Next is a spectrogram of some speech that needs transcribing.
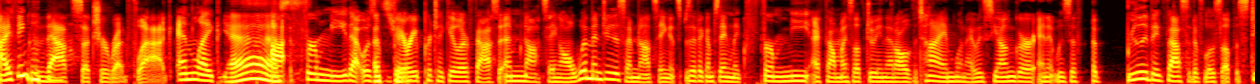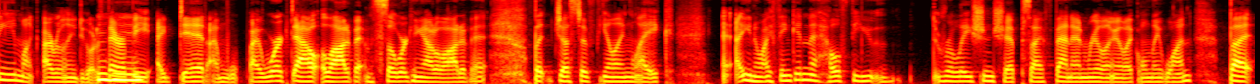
I think Mhm. that's such a red flag. And like uh, for me, that was That's a true. very particular facet. I'm not saying all women do this. I'm not saying it's specific. I'm saying like for me, I found myself doing that all the time when I was younger, and it was a, a really big facet of low self esteem. Like I really need to go to Mhm. therapy. I did. I'm I worked out a lot of it. I'm still working out a lot of it, but just of feeling like, uh, you know, I think in the healthy relationships I've been in, really like only one, but.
